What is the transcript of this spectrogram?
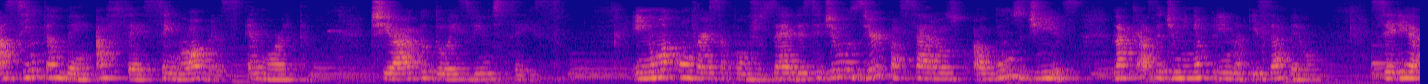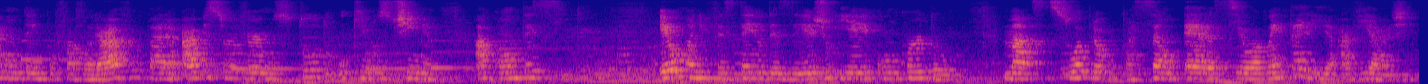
Assim também a fé sem obras é morta. Tiago 2:26. Em uma conversa com José, decidimos ir passar alguns dias na casa de minha prima Isabel. Seria um tempo favorável para absorvermos tudo o que nos tinha acontecido. Eu manifestei o desejo e ele concordou, mas sua preocupação era se eu aguentaria a viagem.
